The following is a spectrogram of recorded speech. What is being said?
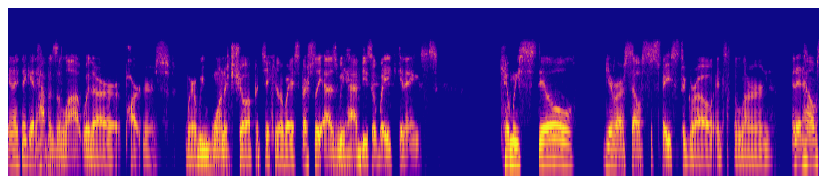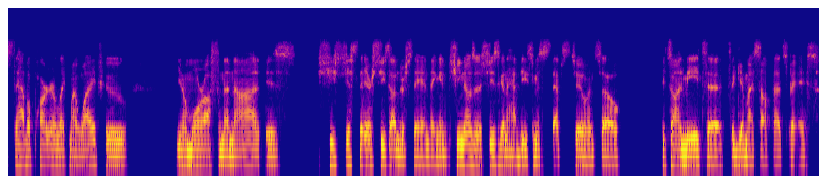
and I think it happens a lot with our partners where we want to show up a particular way, especially as we have these awakenings. Can we still give ourselves the space to grow and to learn? And it helps to have a partner like my wife who, you know, more often than not is she's just there, she's understanding and she knows that she's going to have these missteps too. And so it's on me to to give myself that space.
